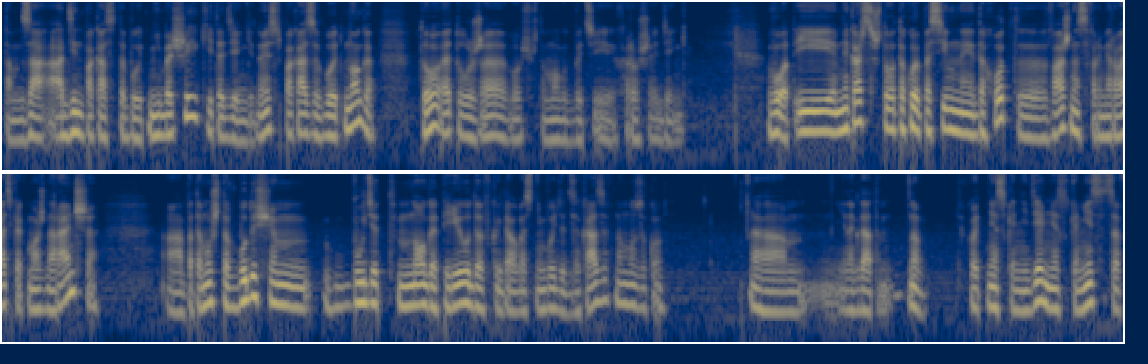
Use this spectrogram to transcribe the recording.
там за один показ это будут небольшие какие-то деньги, но если показов будет много, то это уже, в общем-то, могут быть и хорошие деньги. Вот, и мне кажется, что вот такой пассивный доход э, важно сформировать как можно раньше, а, потому что в будущем будет много периодов, когда у вас не будет заказов на музыку. Иногда там, ну, хоть несколько недель, несколько месяцев,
